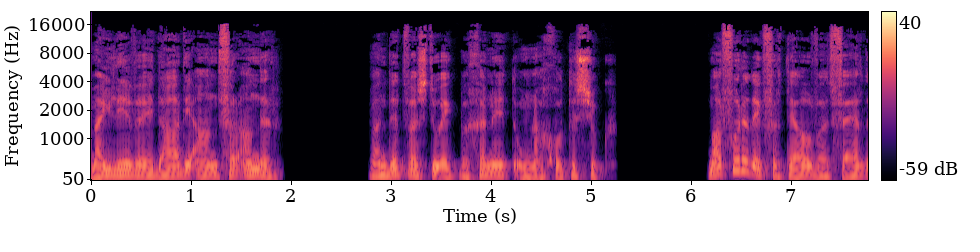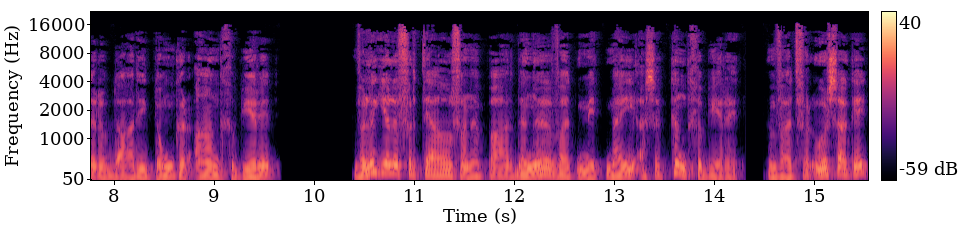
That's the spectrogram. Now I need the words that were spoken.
My lewe het daardie aand verander. Want dit was toe ek begin het om na God te soek. Maar voordat ek vertel wat verder op daardie donker aand gebeur het, wil ek julle vertel van 'n paar dinge wat met my as 'n kind gebeur het en wat veroorsaak het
